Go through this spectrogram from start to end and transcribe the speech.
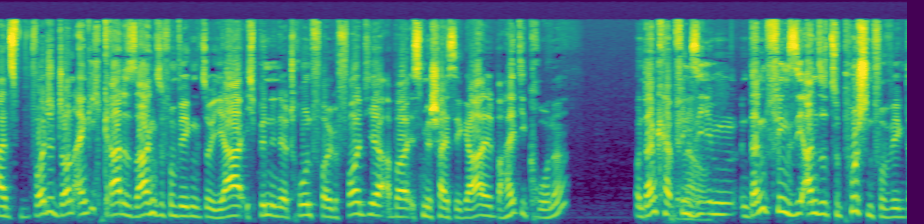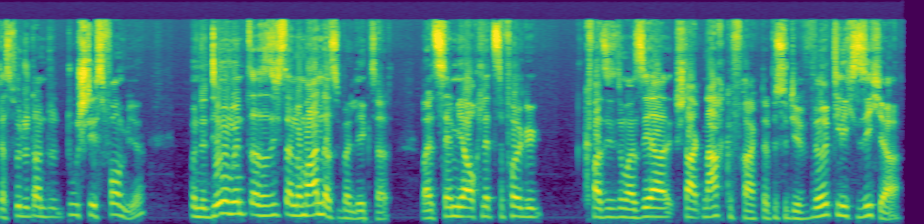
als wollte John eigentlich gerade sagen, so von wegen so, ja, ich bin in der Thronfolge vor dir, aber ist mir scheißegal, behalt die Krone. Und dann kam, genau. fing sie ihm, und dann fing sie an, so zu pushen, vor wegen, das würde dann, du stehst vor mir. Und in dem Moment, dass er sich dann nochmal anders überlegt hat. Weil Sam ja auch letzte Folge quasi nochmal sehr stark nachgefragt hat, bist du dir wirklich sicher,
